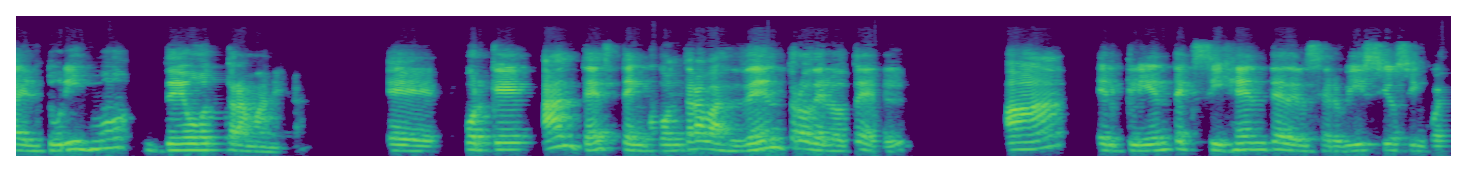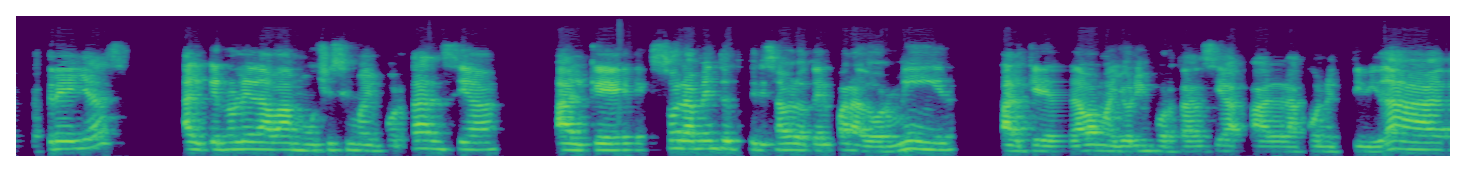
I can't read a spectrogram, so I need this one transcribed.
el turismo de otra manera. Eh, porque antes te encontrabas dentro del hotel a el cliente exigente del servicio cinco estrellas, al que no le daba muchísima importancia, al que solamente utilizaba el hotel para dormir, al que daba mayor importancia a la conectividad.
